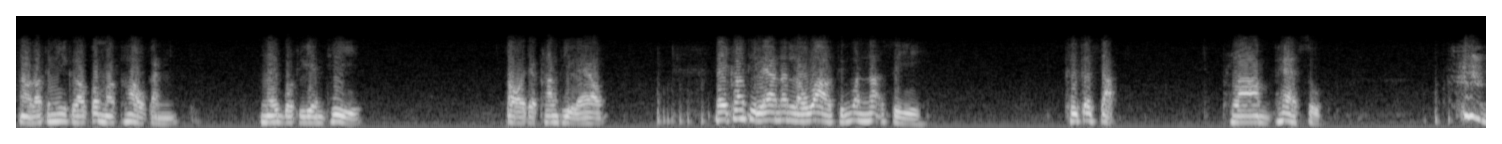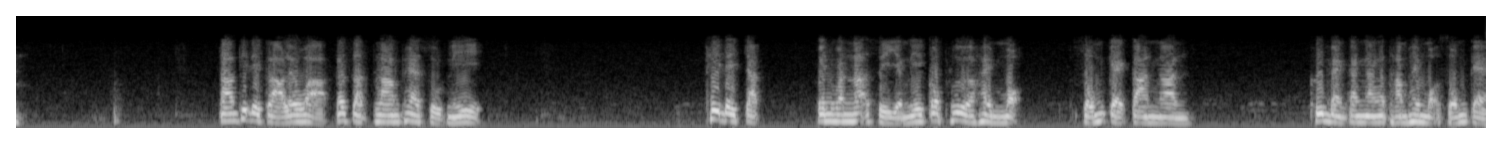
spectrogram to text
เอาแล้วทีนี้เราก็มาเข้ากันในบทเรียนที่ ต่อจากครั้งที่แล้ว ในครั้งที่แล้วนั้นเราว่าถึงวันณะสี่คือกษัตริย์พราหมณ์แพทย์สุด ตามที่ได้กล่าวแล้วว่า กษัตริย์พราหมณ์แพทย์สูตรนี้ ที่ได้จัดเป็นวันณะสี่อย่างนี้ก็เพื่อให้เหมาะสมแก่การงาน คือแบ่งการงานกระทำให้เหมาะสมแก่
